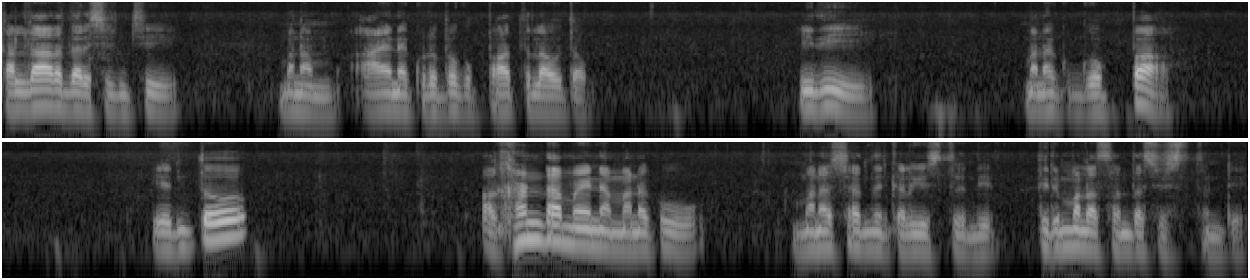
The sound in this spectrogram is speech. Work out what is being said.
కళ్ళార దర్శించి మనం ఆయన కృపకు పాత్రలవుతాం. ఇది మనకు గొప్ప ఎంతో అఖండమైన మనకు మనశ్శాంతిని కలిగిస్తుంది తిరుమల సందర్శిస్తుంటే.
